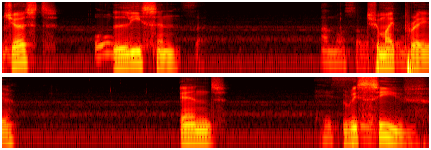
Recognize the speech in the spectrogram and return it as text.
Just listen to my prayer and receive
